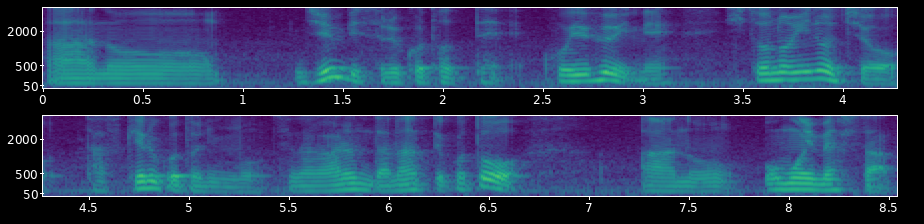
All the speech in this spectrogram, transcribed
あの準備することってこういうふうにね人の命を助けることにもつながるんだなってことをあの思いました。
